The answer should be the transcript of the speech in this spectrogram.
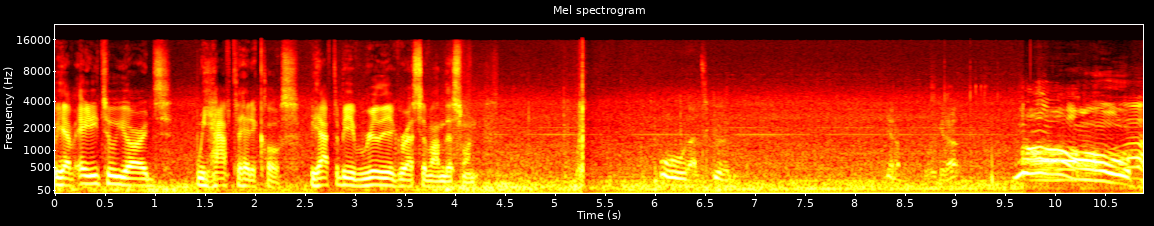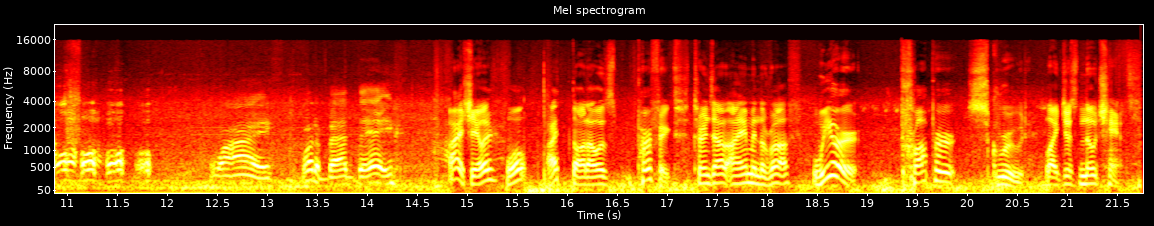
We have 82 yards. We have to hit it close. We have to be really aggressive on this one. Oh, that's good. Get up. Look it up. No! Why? What a bad day. All right, Shayler. Well, I thought I was perfect. Turns out I am in the rough. We are proper screwed. Like, just no chance.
